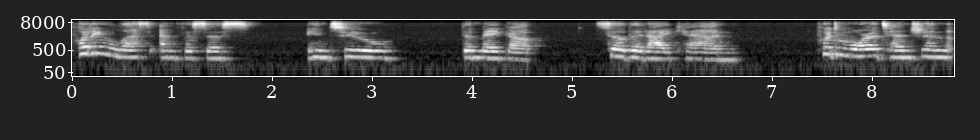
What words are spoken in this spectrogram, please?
putting less emphasis into the makeup so that I can put more attention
